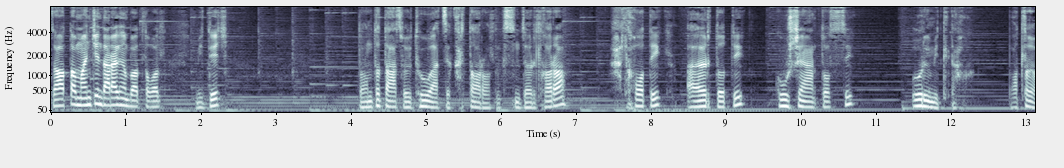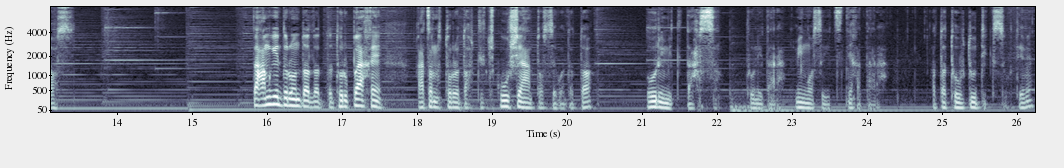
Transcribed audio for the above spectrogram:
За одоо манжийн дараагийн бодлого бол мэдээж дундад Аз буюу Төв Азийг гартаа оруулна гэсэн зорилгоороо халахуудыг, ойрдуудыг, гүүшин ант улсыг өөрийн мэдлэлд авах бодлого явуулсан. За хамгийн дөрөнд бол одоо Төрбайхын газар нутг руу довтолж гүүшийн хамт улсыг бол одоо өөрийн мэдэлд авсан. Түүний дараа Мин улсыг эзэснийхаа дараа одоо төвдүүдийг гэсэн үг тийм ээ.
